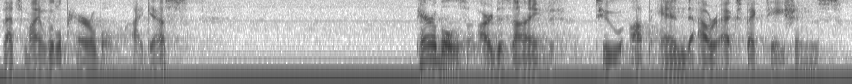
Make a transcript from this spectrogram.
That's my little parable, I guess. Parables are designed to upend our expectations.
